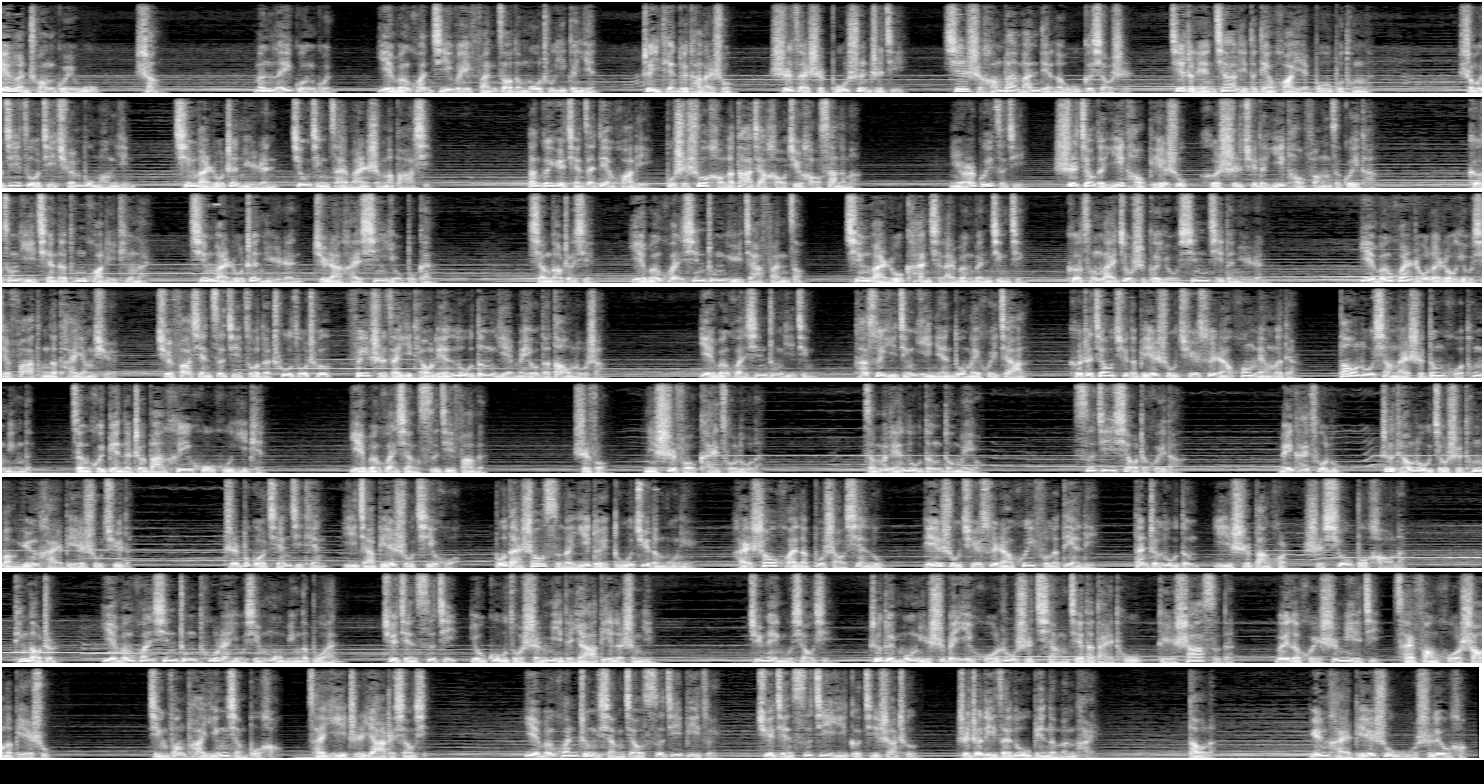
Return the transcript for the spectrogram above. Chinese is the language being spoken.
别乱闯鬼屋上，闷雷滚滚。叶文欢极为烦躁地摸出一根烟。这一天对他来说实在是不顺之极。先是航班晚点了五个小时，接着连家里的电话也拨不通了，手机座机全部忙音。秦婉如这女人究竟在玩什么把戏？半个月前在电话里不是说好了大家好聚好散了吗？女儿归自己，市郊的一套别墅和市区的一套房子归她。可从以前的通话里听来，秦婉如这女人居然还心有不甘。想到这些，叶文欢心中愈加烦躁。秦婉如看起来文文静静，可从来就是个有心计的女人。叶文欢揉了揉有些发疼的太阳穴，却发现自己坐的出租车飞驰在一条连路灯也没有的道路上。叶文欢心中一惊，他虽已经一年多没回家了，可这郊区的别墅区虽然荒凉了点，道路向来是灯火通明的，怎会变得这般黑乎乎一片？叶文欢向司机发问：“师傅，你是否开错路了？”怎么连路灯都没有？司机笑着回答：“没开错路，这条路就是通往云海别墅区的。只不过前几天一家别墅起火，不但烧死了一对独居的母女，还烧坏了不少线路。别墅区虽然恢复了电力，但这路灯一时半会儿是修不好了。”听到这儿，叶文欢心中突然有些莫名的不安，却见司机又故作神秘的压低了声音：“据内幕消息。”这对母女是被一伙入室抢劫的歹徒给杀死的，为了毁尸灭迹，才放火烧了别墅。警方怕影响不好，才一直压着消息。叶文欢正想叫司机闭嘴，却见司机一个急刹车，指着立在路边的门牌：“到了，云海别墅五十六号。”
